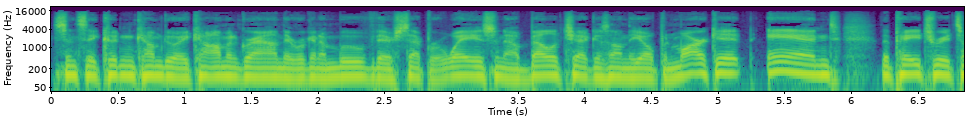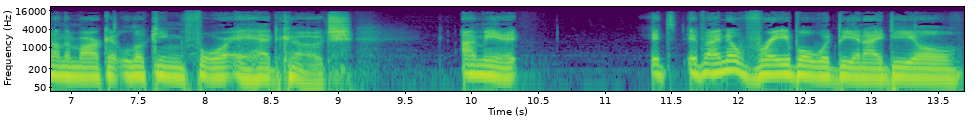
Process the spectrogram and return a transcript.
since they couldn't come to a common ground, they were going to move their separate ways. So now Belichick is on the open market and the Patriots on the market looking for a head coach. I mean, it. It's if I know Vrabel would be an ideal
